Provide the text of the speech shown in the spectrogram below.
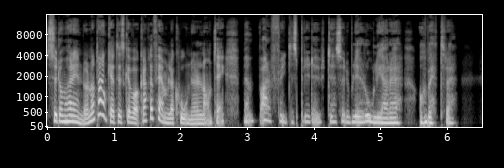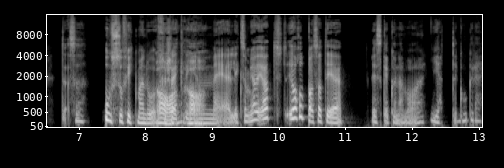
så de har ändå någon tanke att det ska vara kanske fem lektioner eller någonting. Men varför inte sprida ut det så det blir roligare och bättre? Alltså, och så fick man då ja, försäkringen ja. med. Liksom. Jag, jag, jag, hoppas att det, det ska kunna vara en jättegod grej.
